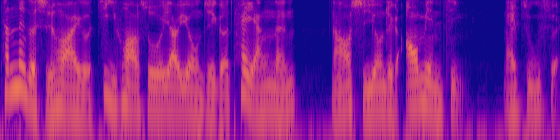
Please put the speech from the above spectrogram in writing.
他那个时候啊，有计划说要用这个太阳能，然后使用这个凹面镜来煮水。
